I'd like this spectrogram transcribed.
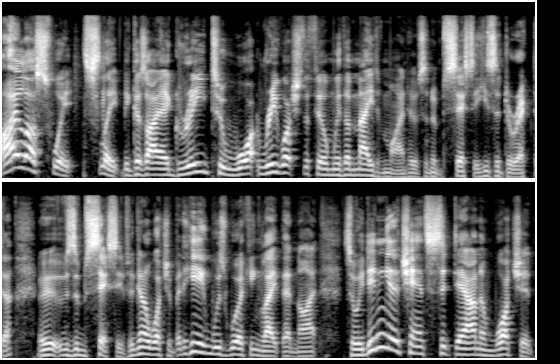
I lost sweet sleep because I agreed to wa- rewatch the film with a mate of mine who's an obsessive. He's a director. It was obsessive. We're going to watch it, but he was working late that night, so he didn't get a chance to sit down and watch it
